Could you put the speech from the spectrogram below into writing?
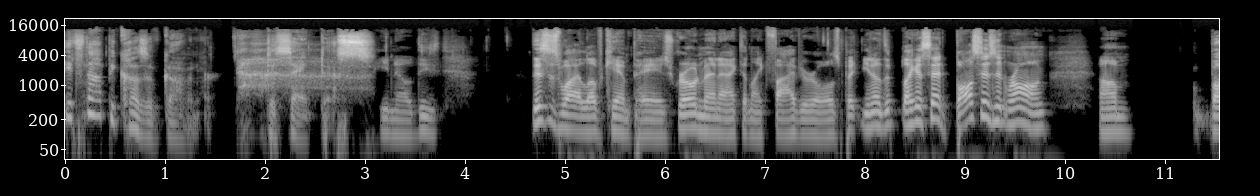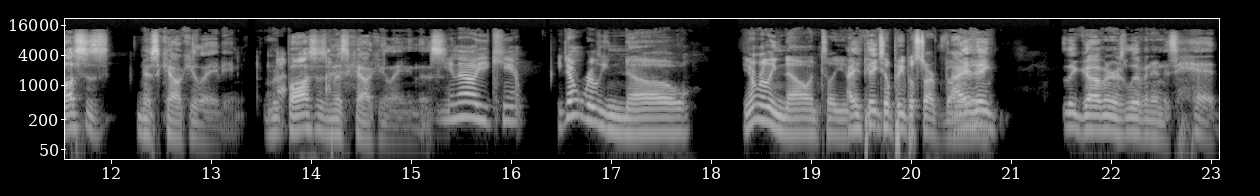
it's not because of Governor DeSantis. You know these. This is why I love campaigns. Grown men acting like five year olds, but you know, the, like I said, boss isn't wrong. Um, boss is miscalculating. M- Boss is miscalculating this. You know, you can't. You don't really know. You don't really know until you I think- until people start voting. I think the governor's living in his head.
